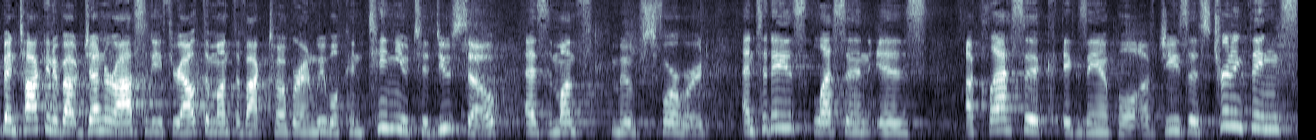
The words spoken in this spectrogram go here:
We've been talking about generosity throughout the month of October, and we will continue to do so as the month moves forward. And today's lesson is a classic example of Jesus turning things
